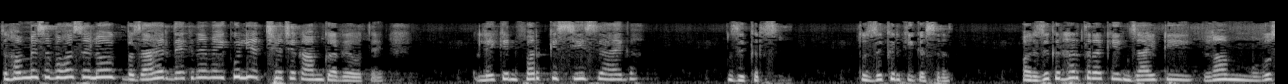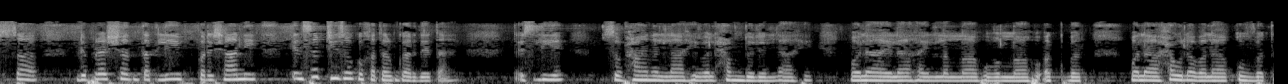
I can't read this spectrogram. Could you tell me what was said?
تو ہم میں سے بہت سے لوگ بظاہر دیکھنے میں اکولی اچھے اچھے کام کر رہے ہوتے ہیں۔ لیکن فرق کس چیز سے آئے گا؟ ذکر سے۔ تو ذکر کی کثرت۔ اور ذکر ہر طرح کی انگزائٹی غم، غصہ ڈپریشن تکلیف، پریشانی، ان سب چیزوں کو ختم کر دیتا ہے۔ تو اس لیے سبحان اللہ والحمد للہ ولا الہ الا اللہ واللہ اکبر ولا حول ولا قوت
